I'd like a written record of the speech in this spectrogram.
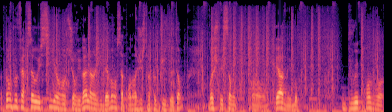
après on peut faire ça aussi en survival hein, évidemment ça prendra juste un peu plus de temps moi je fais ça en, créa mais bon vous pouvez prendre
